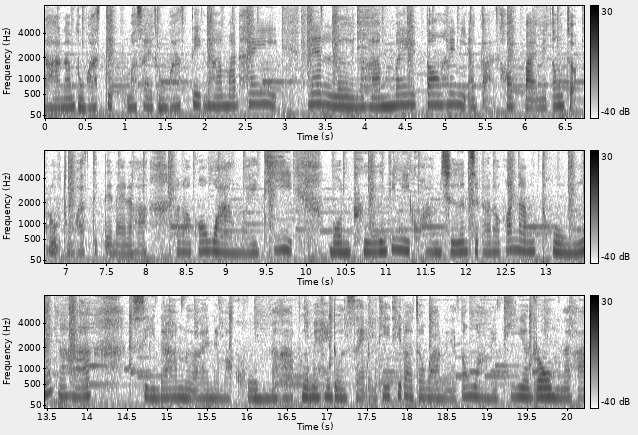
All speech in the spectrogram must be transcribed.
นะคะนำถุงพลาสติกมาใส่ถุงพลาสติกนะคะ มัดให้แน่นเลยนะคะ ไม่ต้องให้มีอากาศเข้าไป ไม่ต้องเจาะรูถุงพลาสติกใดๆนะคะ แล้วเราก็วางไว้ที่บนพื้นที่มีความชื้น เสร็จแล้วเราก็นำถุงนะคะ สีดำหรืออะไรเนี่ยมาคลุมนะคะ เพื่อไม่ให้โดนแสงที่ที่เราจะวางหรือจะต้องวางในที่ร่มนะคะ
